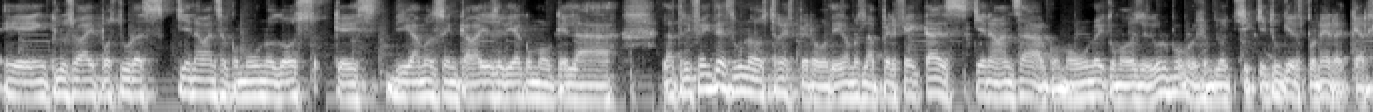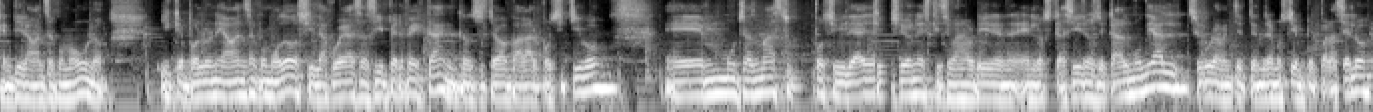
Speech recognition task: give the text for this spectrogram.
Eh, incluso hay posturas, quién avanza como uno, dos, que es, digamos, en caballo sería como que la, la trifecta es uno, dos, tres, pero digamos la perfecta es quién avanza como uno y como dos del grupo. Por ejemplo, si tú quieres poner que Argentina avanza como uno y que Polonia avanza como dos y la juegas así perfecta, entonces te va a pagar positivo. Eh, muchas más posibilidades de opciones que se van a abrir en, los casinos de cada mundial. Seguramente tendremos tiempo para hacerlo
